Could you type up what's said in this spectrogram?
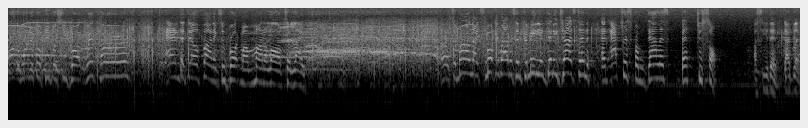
All the wonderful people she brought with her, the Delfonics who brought my monologue to life. Uh, tomorrow night, Smokey Robinson, comedian Denny Johnston, and actress from Dallas, Beth Toussaint. I'll see you then. God bless.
